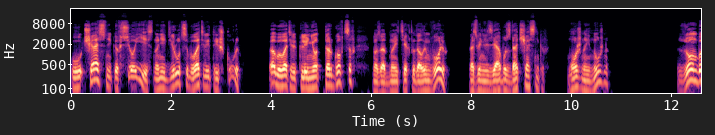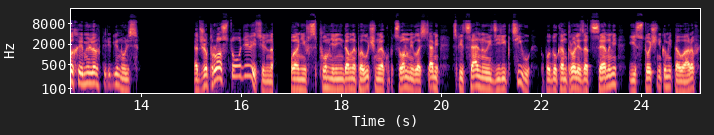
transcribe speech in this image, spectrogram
У частников все есть, но они дерут с обывателей три шкуры. Обыватель клянет торговцев, но заодно и тех, кто дал им волю. Разве нельзя обуздать частников? Можно и нужно. Зомбах и Мюллер переглянулись. Это же просто удивительно. Они вспомнили недавно полученную оккупационными властями специальную директиву по поводу контроля за ценами и источниками товаров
